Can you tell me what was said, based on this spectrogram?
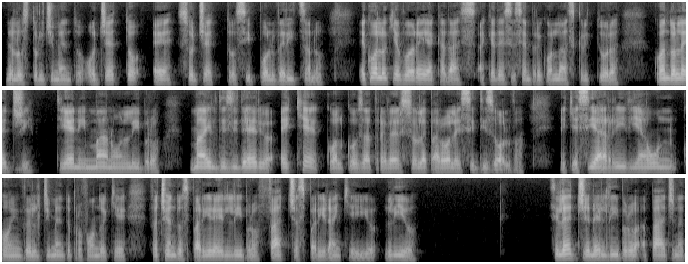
Nello struggimento oggetto e soggetto si polverizzano. È quello che vorrei accadesse, sempre con la scrittura. Quando leggi, tieni in mano un libro, ma il desiderio è che qualcosa attraverso le parole si dissolva e che si arrivi a un coinvolgimento profondo che, facendo sparire il libro, faccia sparire anche io, l'io. Si legge nel libro a pagina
